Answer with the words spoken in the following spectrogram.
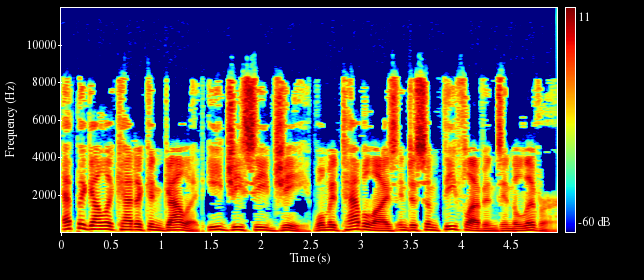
Epigallocatechin gallate will metabolize into some theaflavins in the liver.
